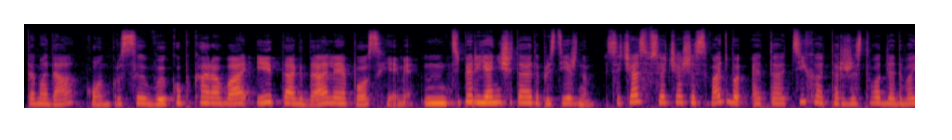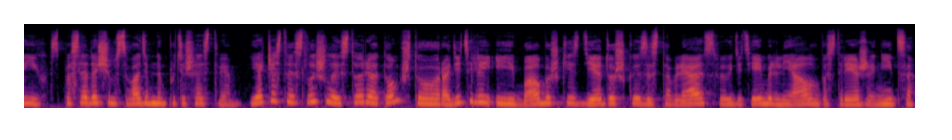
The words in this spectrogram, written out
Тамада, конкурсы, выкуп карава и так далее по схеме. Теперь я не считаю это престижным. Сейчас все чаще свадьбы — это тихое торжество для двоих с последующим свадебным путешествием. Я часто слышала историю о том, что родители и бабушки с дедушкой заставляют своих детей-миллениалов быстрее жениться,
